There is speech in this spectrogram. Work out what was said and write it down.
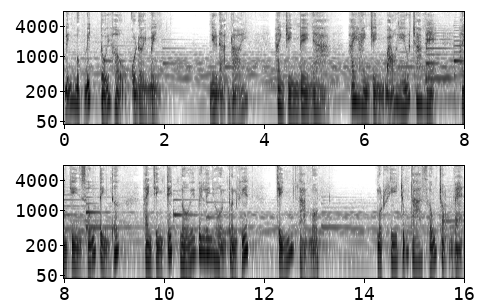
đến mục đích tối hậu của đời mình. Như đã nói, hành trình về nhà hay hành trình báo hiếu cha mẹ, hành trình sống tỉnh thức, hành trình kết nối với linh hồn thuần khiết chính là một. Một khi chúng ta sống trọn vẹn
